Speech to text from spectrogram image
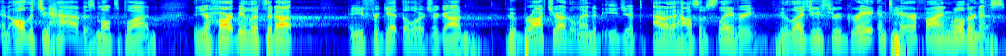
and all that you have is multiplied, then your heart be lifted up and you forget the Lord your God, who brought you out of the land of Egypt, out of the house of slavery, who led you through great and terrifying wilderness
